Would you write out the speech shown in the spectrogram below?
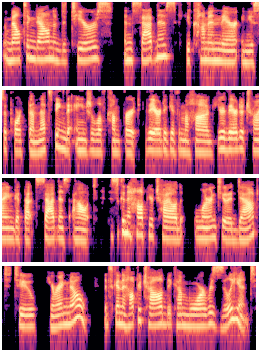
melting down into tears and sadness, you come in there and you support them. That's being the angel of comfort, there to give them a hug. You're there to try and get that sadness out. This is going to help your child learn to adapt to hearing no. It's going to help your child become more resilient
